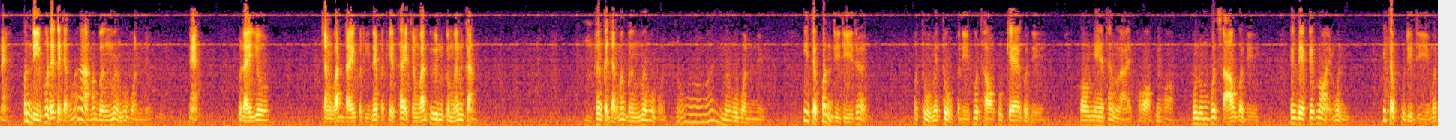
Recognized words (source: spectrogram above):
เนี่ยคนดีผู้ใดก็จากมามาเบิงเมืองอุบลเนี่ย ผู้ใดอยู่จังหวัดใดก็ดีในประเทศไทยจังหวัดอื่นก็เหมือนกันเพื่อนก็อยากมาเบิงเมืองอุบลโอ้ยเมืองอุบลนี่นี่แต่คนดีๆเด้อผู้ตู้ไม่ตู้ก็ดี ผู้เฒ่าผู้แก่ก็ดีพ่อแม่ทั้งหลายพอออกไม่ออก ผู้นุ่มผู้สาวก็ดีเด็กๆเล็กน้อยมุ่นนี่แต่ผู้ดีๆหมด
